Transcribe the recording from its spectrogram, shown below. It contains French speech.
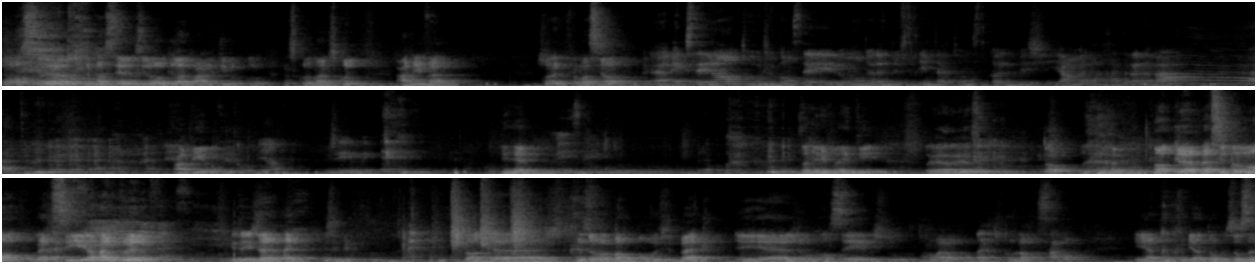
pense, euh, je passais un petit regard par l'équipe de School à vivre bah, sur la formation. Euh, excellente, où je conseille le monde de l'industrie Mtatoun School Beshi Amala Khadranabat. À vivre. Trop bien, j'ai aimé. Amazing hein. ou bravo. Vous avez les flighty. Top. Donc, euh, merci tout le monde. Merci, Hartwell. Merci. J'ai donc, euh, je suis très heureux par rapport au feedback et euh, je vous conseille, je vous trouve en contact, je vous l'ordre et à très très bientôt sur ça.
